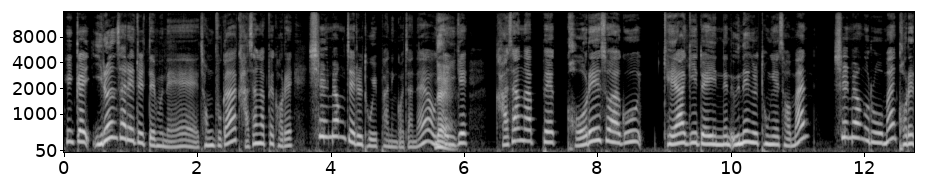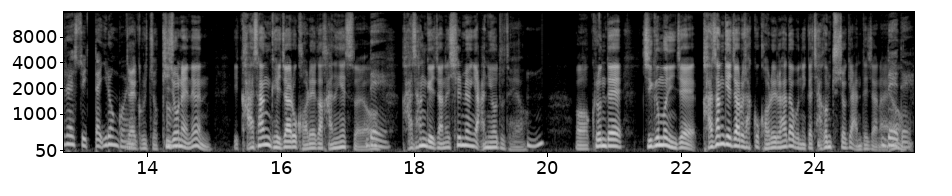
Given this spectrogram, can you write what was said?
그러니까 이런 사례들 때문에 정부가 가상화폐 거래 실명제를 도입하는 거잖아요. 그러니까 네. 이게 가상화폐 거래소하고 계약이 돼 있는 은행을 통해서만 실명으로만 거래를 할 수 있다 이런 거예요. 네, 그렇죠. 기존에는 이 가상 계좌로 거래가 가능했어요. 네. 가상 계좌는 실명이 아니어도 돼요. 음. 어, 그런데 지금은 이제 가상 계좌로 자꾸 거래를 하다 보니까 자금 추적이 안 되잖아요. 네, 네.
